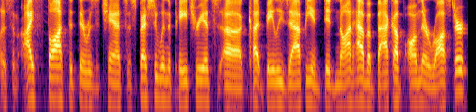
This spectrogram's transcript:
listen, I thought that there was a chance, especially when the Patriots uh, cut Bailey Zappe and did not have a backup on their roster.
